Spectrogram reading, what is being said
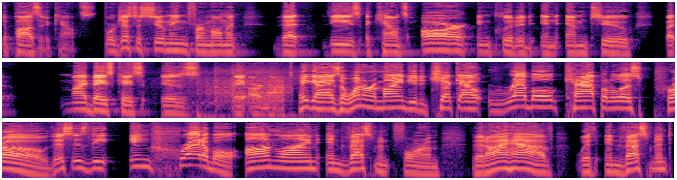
deposit accounts. We're just assuming for a moment that these accounts are included in M2, but my base case is they are not. Hey guys, I want to remind you to check out Rebel Capitalist Pro. This is the incredible online investment forum that I have with investment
